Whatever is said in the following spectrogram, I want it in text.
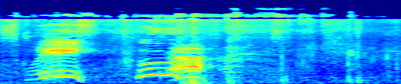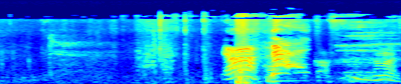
Squeeze! Ah. Yeah. Come on,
